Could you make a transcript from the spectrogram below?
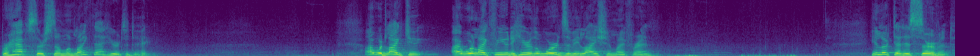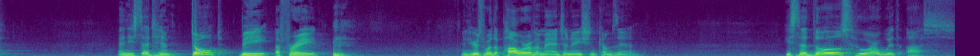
Perhaps there's someone like that here today. I would like to I would like for you to hear the words of Elisha, my friend. He looked at his servant and he said to him, Don't be afraid. and here's where the power of imagination comes in. He said, Those who are with us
